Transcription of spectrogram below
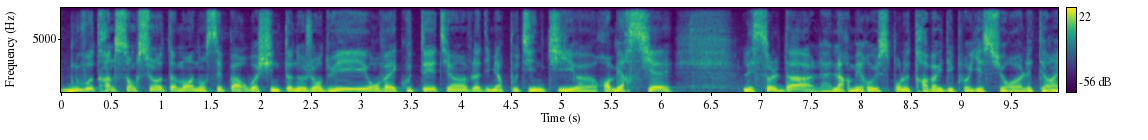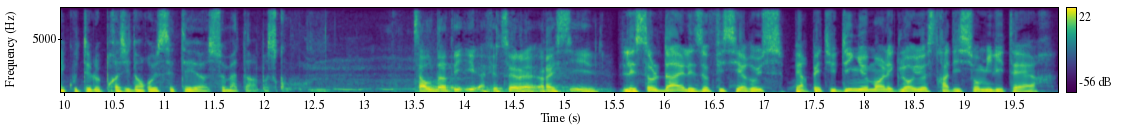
Nouveau train de sanctions, notamment annoncé par Washington aujourd'hui. On va écouter, tiens, Vladimir Poutine qui euh, remerciait les soldats, l'armée russe pour le travail déployé sur les terrains. Écoutez, le président russe, c'était ce matin à Moscou. Les soldats et les officiers russes perpétuent dignement les glorieuses traditions militaires.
